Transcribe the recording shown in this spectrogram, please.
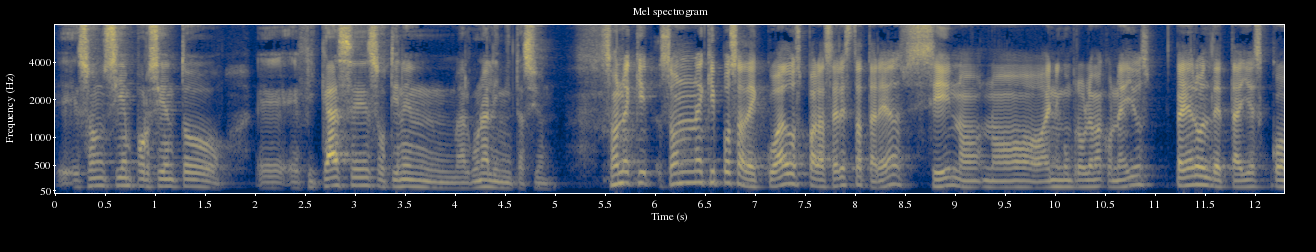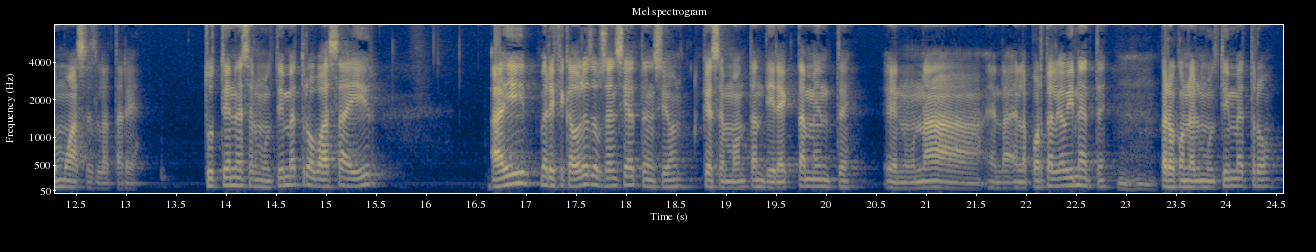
eh, son 100% eh, eficaces o tienen alguna limitación? ¿Son, equi- ¿Son equipos adecuados para hacer esta tarea? Sí, no, no hay ningún problema con ellos, pero el detalle es cómo haces la tarea. Tú tienes el multímetro, vas a ir. Hay verificadores de ausencia de tensión que se montan directamente en, una, en, la, en la puerta del gabinete, pero con el multímetro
